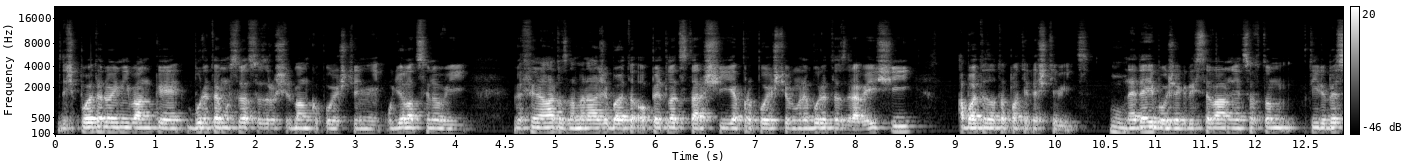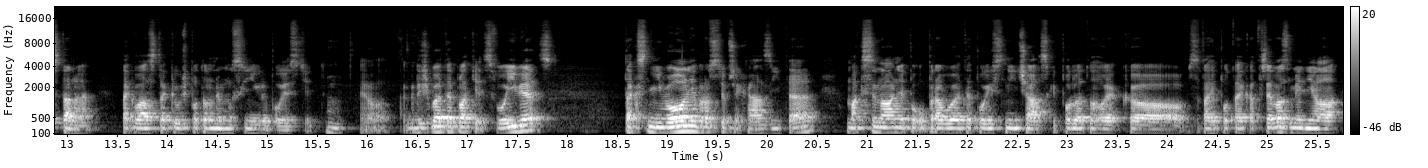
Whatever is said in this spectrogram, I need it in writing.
Když půjdete do jiné banky, budete muset zase zrušit banko pojištění, udělat si nový, ve finále to znamená, že budete o pět let starší a pro pojišťovnu nebudete zdravější a budete za to platit ještě víc. Hmm. Nedej bože, když se vám něco v tom v té době stane, tak vás taky už potom nemusí nikdo pojistit. Hmm. Jo. A když budete platit svoji věc, tak s ní volně prostě přecházíte, maximálně poupravujete pojistné částky podle toho, jak eh, se ta hypotéka třeba změnila,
